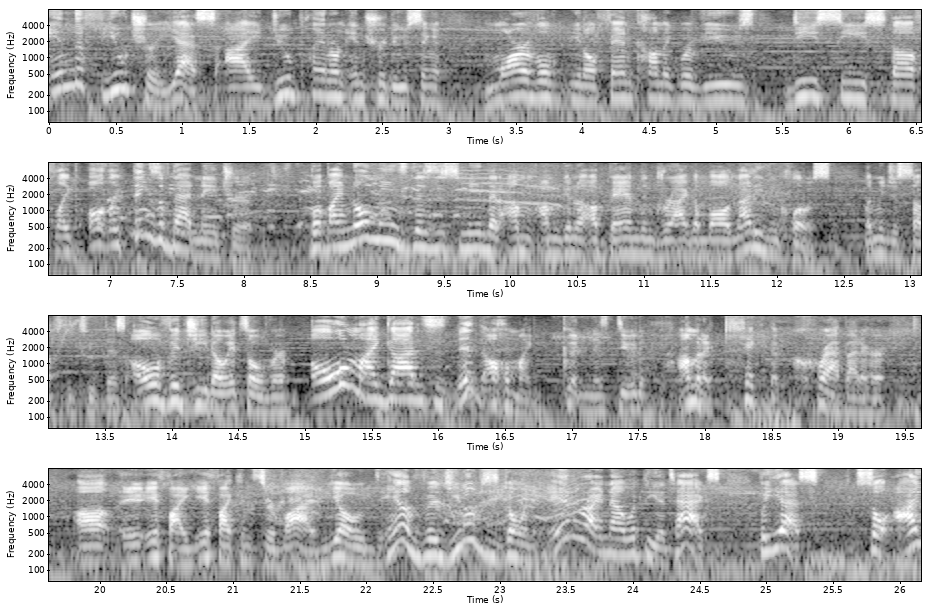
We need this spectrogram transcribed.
in the future, yes, I do plan on introducing Marvel, you know, fan comic reviews, DC stuff, like all like things of that nature. But by no means does this mean that I'm, I'm gonna abandon Dragon Ball, not even close. Let me just substitute this. Oh, Vegito, it's over. Oh my god, this is, this, oh my goodness, dude. I'm gonna kick the crap out of her. Uh, if I if I can survive. Yo, damn, Vegito just going in right now with the attacks. But yes, So I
